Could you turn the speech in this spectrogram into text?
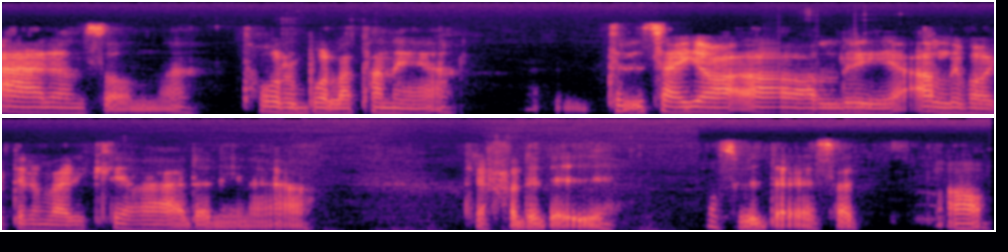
är en sån eh, torrboll att han är... Så här, jag har aldrig, aldrig varit i den verkliga världen innan jag träffade dig och så vidare. Så att, ja.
